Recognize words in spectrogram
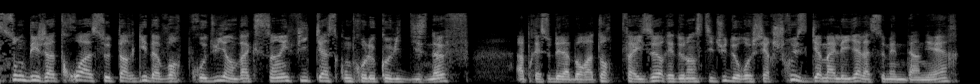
sont déjà trois à se targuer d'avoir produit un vaccin efficace contre le Covid-19. Après ceux des laboratoires Pfizer et de l'Institut de recherche russe Gamaleya la semaine dernière,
